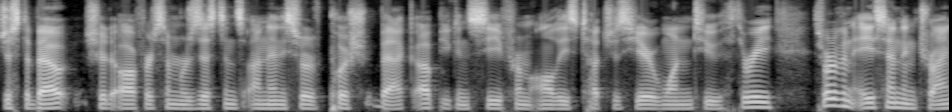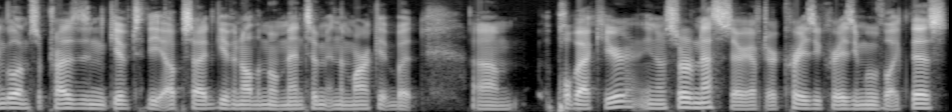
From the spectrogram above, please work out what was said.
just about should offer some resistance on any sort of push back up. You can see from all these touches here, one, two, three, sort of an ascending triangle. I'm surprised it didn't give to the upside given all the momentum in the market, but um, pullback here, you know, sort of necessary after a crazy, crazy move like this.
